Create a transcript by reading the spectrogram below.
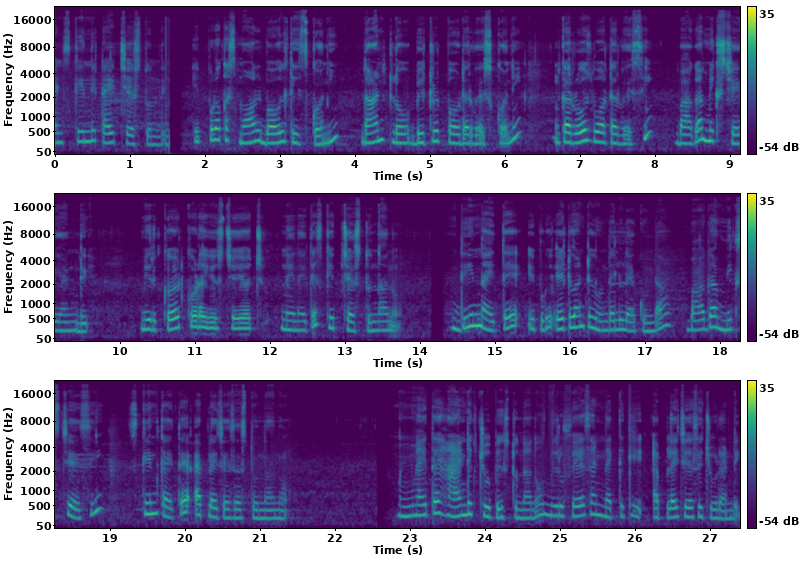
అండ్ స్కిన్ని టైట్ చేస్తుంది. ఇప్పుడు ఒక స్మాల్ బౌల్ తీసుకొని దాంట్లో బీట్రూట్ పౌడర్ వేసుకొని ఇంకా రోజ్ వాటర్ వేసి బాగా మిక్స్ చేయండి. మీరు కర్డ్ కూడా యూస్ చేయొచ్చు. నేనైతే స్కిప్ చేస్తున్నాను. దీన్నైతే ఇప్పుడు ఎటువంటి ఉండలు లేకుండా బాగా మిక్స్ చేసి స్కిన్కి అయితే అప్లై చేసేస్తున్నాను. నేనైతే హ్యాండ్కి చూపిస్తున్నాను. మీరు ఫేస్ అండ్ నెక్కి అప్లై చేసి చూడండి.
